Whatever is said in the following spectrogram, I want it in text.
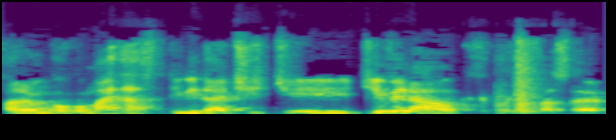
falar um pouco mais das atividades de, de verão que se pode fazer.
